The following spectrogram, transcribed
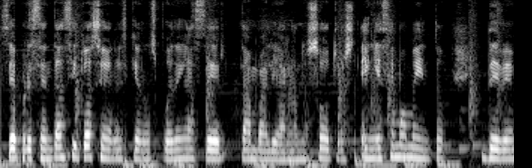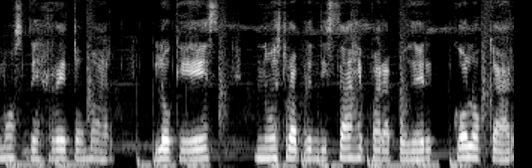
se presentan situaciones que nos pueden hacer tambalear a nosotros. En ese momento debemos de retomar lo que es nuestro aprendizaje para poder colocar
